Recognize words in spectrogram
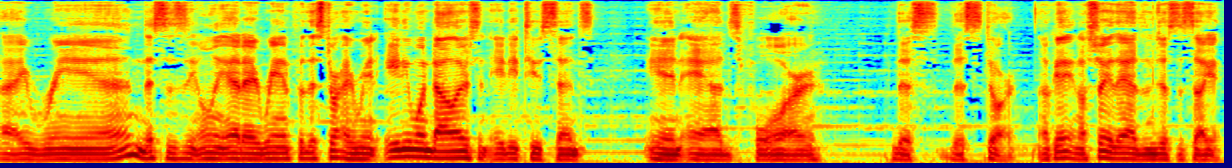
I ran. This is the only ad I ran for this store. I ran $81.82 in ads for this this store. Okay, and I'll show you the ads in just a second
